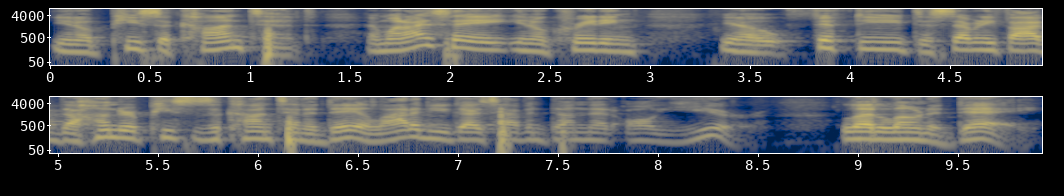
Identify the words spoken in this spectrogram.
you know, piece of content. And when I say, you know, creating, you know, 50 to 75 to 100 pieces of content a day, a lot of you guys haven't done that all year, let alone a day.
